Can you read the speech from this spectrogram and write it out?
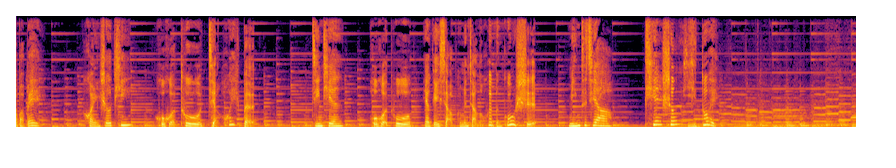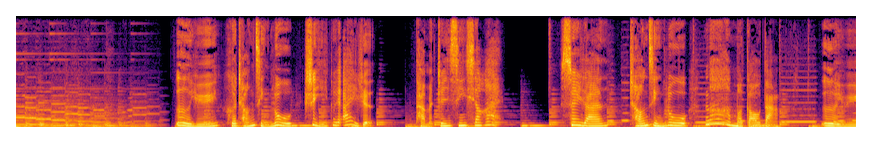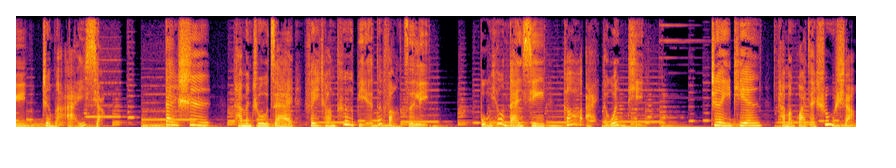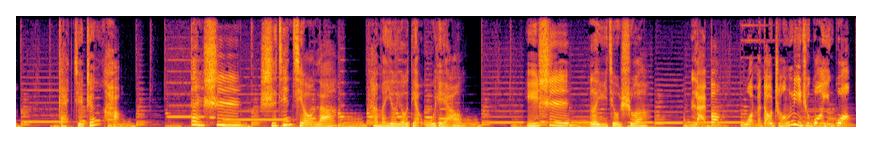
小宝贝，欢迎收听火火兔讲绘本。今天，火火兔要给小朋友们讲的绘本故事，名字叫《天生一对》。鳄鱼和长颈鹿是一对爱人，他们真心相爱。虽然长颈鹿那么高大，鳄鱼这么矮小。是，他们住在非常特别的房子里，不用担心高矮的问题。这一天，他们挂在树上，感觉真好。但是，时间久了，他们又有点无聊。于是，鳄鱼就说：“来吧，我们到城里去逛一逛。”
